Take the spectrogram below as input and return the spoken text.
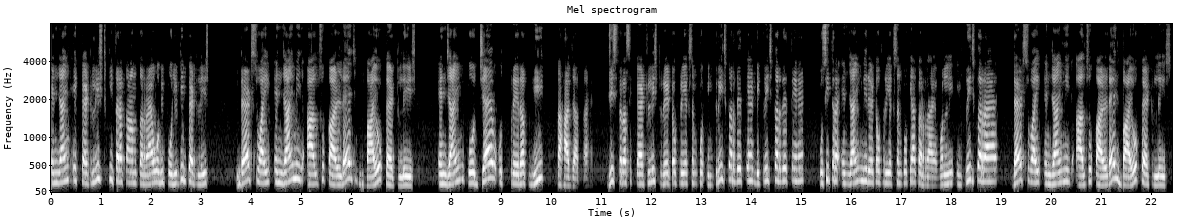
एंजाइम एक कैटलिस्ट की तरह काम कर रहा है, वो भी positive catalyst. That's why enzyme is also called as bio catalyst enzyme को जैव उत्प्रेरक भी कहा जाता है। जिस तरह से कैटलिस्ट रेट ऑफ़ रिएक्शन को इंक्रीज कर देते हैं डिक्रीज कर देते हैं, उसी तरह एंजाइम भी रेट ऑफ़ रिएक्शन को क्या कर रहा है? ओनली इंक्रीज कर रहा है। That's why enzyme is also called as bio catalyst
